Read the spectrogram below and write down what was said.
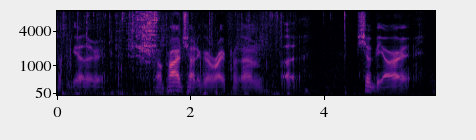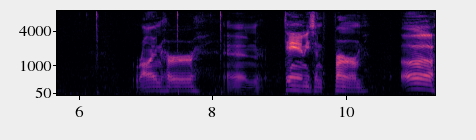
put together. I'll probably try to go right for them, but should be alright. Reinher and damn, he's infirm. Ugh.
